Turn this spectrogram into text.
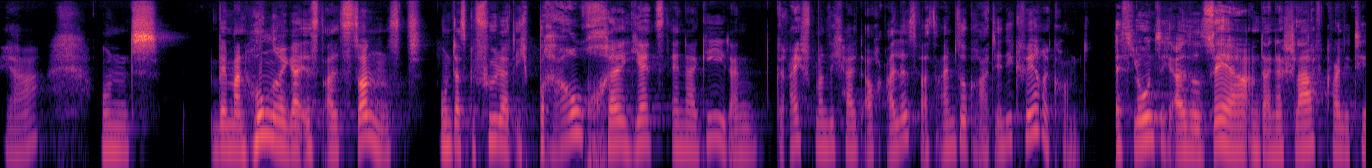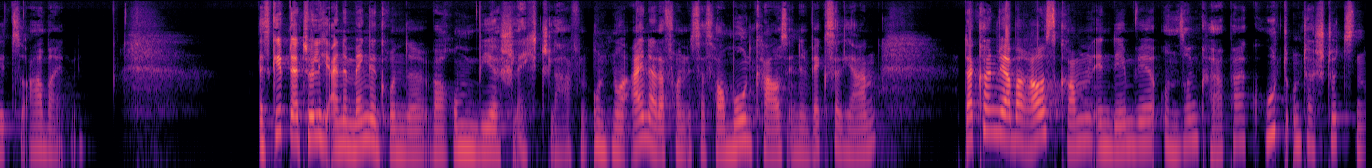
ja? Und wenn man hungriger ist als sonst und das Gefühl hat, ich brauche jetzt Energie, dann greift man sich halt auch alles, was einem so gerade in die Quere kommt. Es lohnt sich also sehr, an deiner Schlafqualität zu arbeiten. Es gibt natürlich eine Menge Gründe, warum wir schlecht schlafen. Und nur einer davon ist das Hormonchaos in den Wechseljahren. Da können wir aber rauskommen, indem wir unseren Körper gut unterstützen.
